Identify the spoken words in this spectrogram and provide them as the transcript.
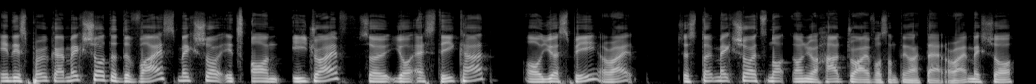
in this program, make sure the device, make sure it's on E drive, so your SD card or USB. All right, just don't make sure it's not on your hard drive or something like that. All right, make sure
